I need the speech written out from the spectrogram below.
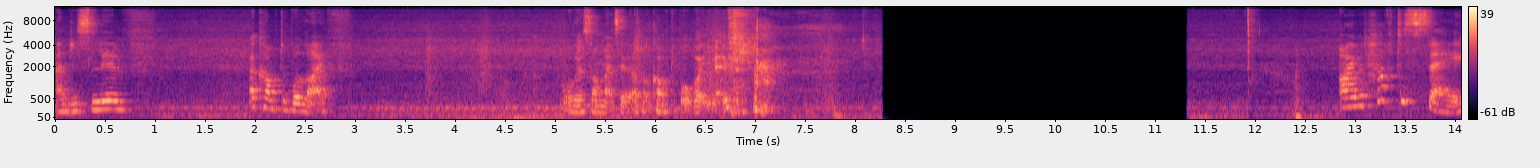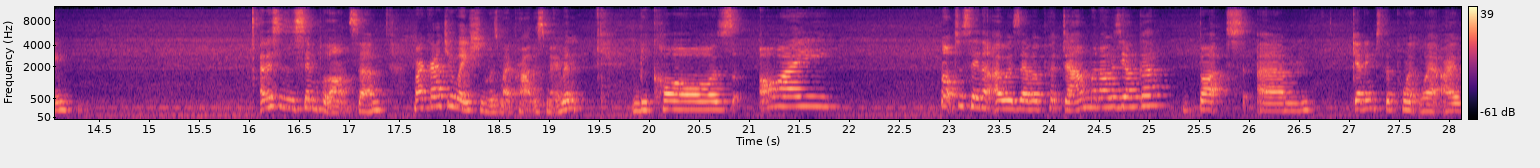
and just live a comfortable life. Although some might say that's not comfortable, but you know. I would have to say, and this is a simple answer, my graduation was my proudest moment because I, not to say that I was ever put down when I was younger, but um, getting to the point where I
